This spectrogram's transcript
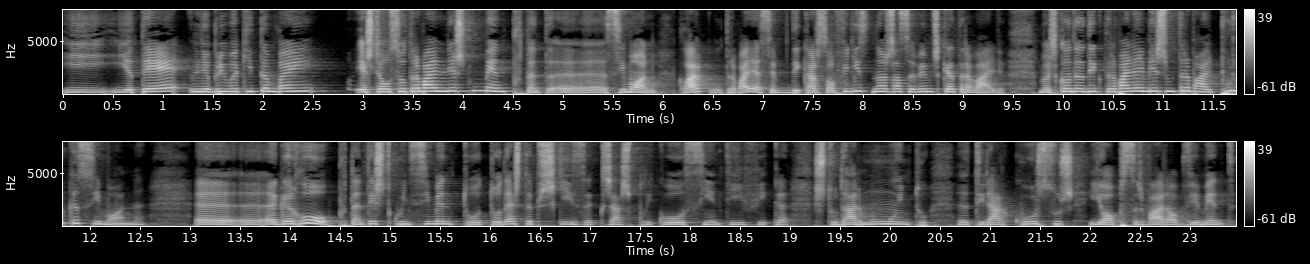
e, e até lhe abriu aqui também este é o seu trabalho neste momento. Portanto, a, a Simone, claro o trabalho é sempre dedicar-se ao filho, isso nós já sabemos que é trabalho. Mas quando eu digo trabalho, é mesmo trabalho, porque a Simone uh, agarrou, portanto, este conhecimento todo, toda esta pesquisa que já explicou, científica, estudar muito, uh, tirar cursos e observar, obviamente,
